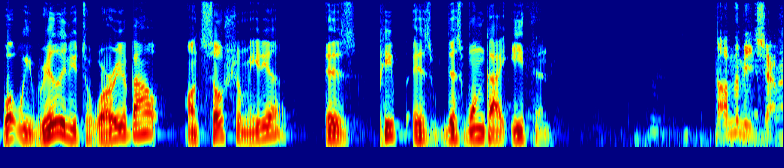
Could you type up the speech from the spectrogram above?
What we really need to worry about on social media is peop- is this one guy, Ethan. I'm the meat chef.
